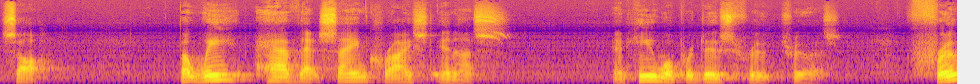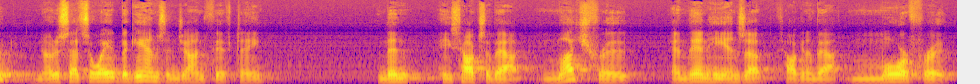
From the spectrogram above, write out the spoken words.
saw. But we have that same Christ in us and He will produce fruit through us. Fruit, notice that's the way it begins in John 15. And then he talks about much fruit, and then he ends up talking about more fruit.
